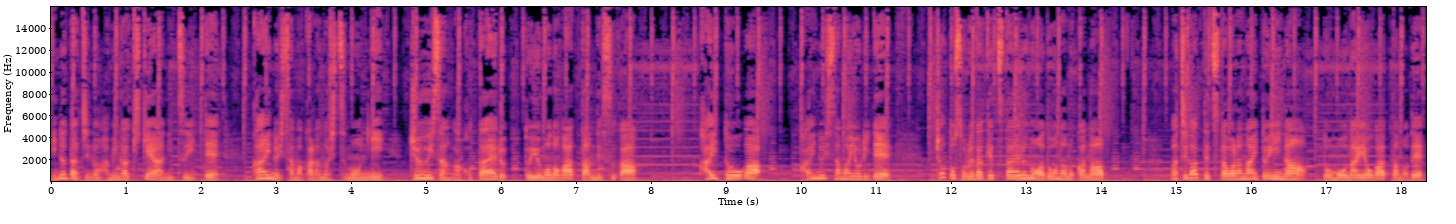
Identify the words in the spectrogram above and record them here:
犬たちの歯磨きケアについて飼い主様からの質問に獣医さんが答えるというものがあったんですが回答が飼い主様寄りでちょっとそれだけ伝えるのはどうなのかな間違って伝わらないといいなと思う内容があったので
